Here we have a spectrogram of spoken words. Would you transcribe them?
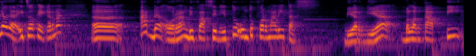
Enggak enggak, it's okay karena eh, ada orang divaksin itu untuk formalitas. Biar dia melengkapi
